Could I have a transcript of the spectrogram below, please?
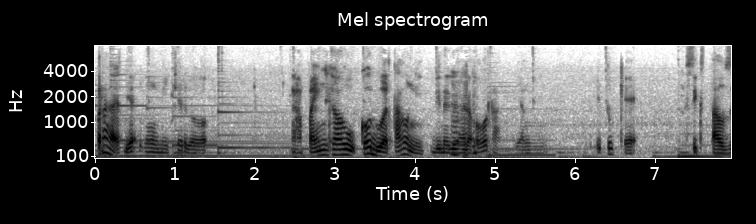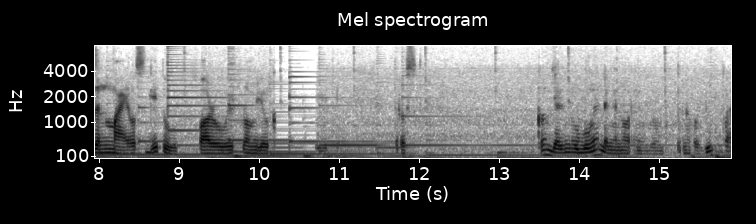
pernah nggak dia mau mikir kalau ngapain kau kau dua tahun nih di negara Mhm. orang yang itu kayak 6000 miles gitu far away from your gitu. terus kau jalin hubungan dengan orang yang belum pernah kau jumpa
